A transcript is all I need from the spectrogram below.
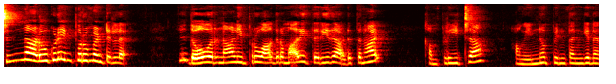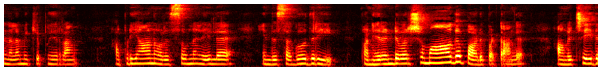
சின்ன அளவு கூட இம்ப்ரூவ்மெண்ட் இல்லை. ஏதோ ஒரு நாள் இம்ப்ரூவ் ஆகுற மாதிரி தெரியுது. அடுத்த நாள் கம்ப்ளீட்டாக அவங்க இன்னும் பின்தங்கின நிலைமைக்கு போயிடுறாங்க. அப்படியான ஒரு சூழ்நிலையில் இந்த சகோதரி பன்னிரெண்டு வருஷமாக பாடுபட்டாங்க. அவங்க செய்த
